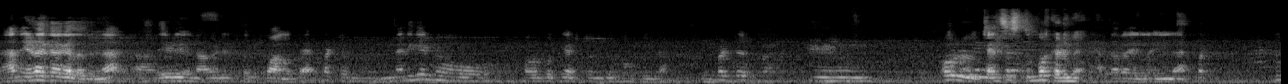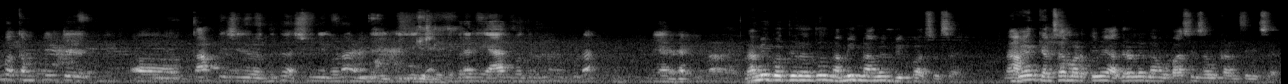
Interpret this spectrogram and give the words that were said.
ನಾನು ಹೇಳೋಕ್ಕಾಗಲ್ಲ ಅದನ್ನು. ಹೇಳಿ ನಾವು ಹೇಳಿದ ತಪ್ಪು ಆಗುತ್ತೆ. ಬಟ್ ನನಗೇನು ಅವ್ರ ಬಗ್ಗೆ ಅಷ್ಟೊಂದು ಹೋಗಿಲ್ಲ. ಬಟ್ ಅವರು ಚಾನ್ಸಸ್ ತುಂಬ ಕಡಿಮೆ ಆ ಥರ ಎಲ್ಲ ಇಲ್ಲ. ಬಟ್ ತುಂಬ ಕಂಪ್ಲೀಟ್ ಕಾಂಪಿಟೇಷನ್ ಇರುವಂಥದ್ದು ಅಶ್ವಿನಿ ಗೌಡ ಅಂಡ್ ಇಬ್ಬರಲ್ಲಿ ಯಾರು ಬಂದ್ರೂ ಕೂಡ ನಮಗೆ ಗೊತ್ತಿರೋದು ನಮಗೆ ನಾವೇ ಬಿಗ್ ಬಾಸು ಸರ್. ನಾವೇನು ಕೆಲಸ ಮಾಡ್ತೀವಿ ಅದರಲ್ಲೇ ನಾವು ಬಾಸಿಸಮ್ ಕಾಣ್ತೀವಿ ಸರ್.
